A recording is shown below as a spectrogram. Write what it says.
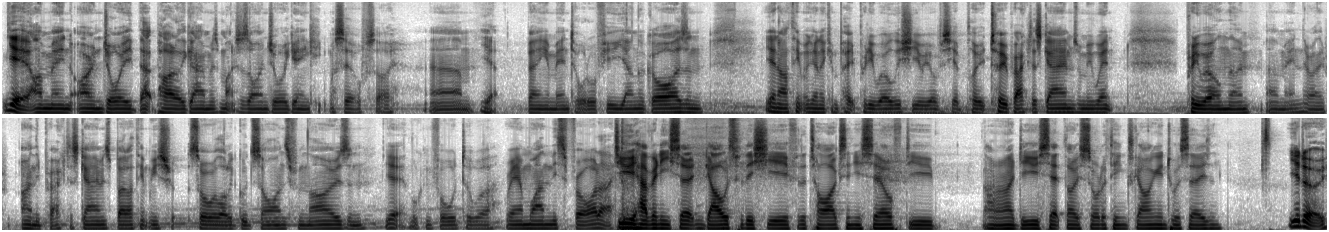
yeah, I mean I enjoy that part of the game as much as I enjoy getting kicked myself. So um, Yeah. being a mentor to a few younger guys and yeah, no, I think we're going to compete pretty well this year. We obviously had two practice games and we went pretty well in them. I mean, they're only only practice games, but I think we sh- saw a lot of good signs from those. And yeah, looking forward to uh, round one this Friday. Do you have any certain goals for this year for the Tigers and yourself? Do you, I don't know, do you set those sort of things going into a season? You do.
